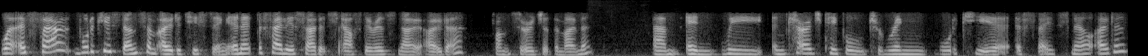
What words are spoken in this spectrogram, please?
well, as far as Watercare's done some odour testing, and at the failure site itself, there is no odour from sewage at the moment. Um, and we encourage people to ring Watercare if they smell odours.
